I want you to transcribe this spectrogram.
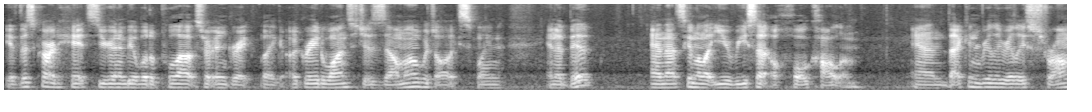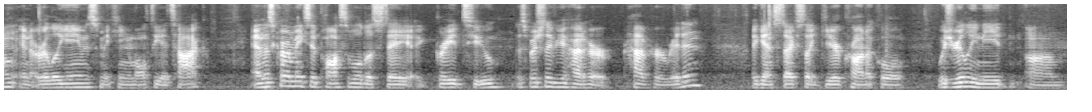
If this card hits, you're going to be able to pull out certain grade, like a grade 1 such as Zelma, which I'll explain in a bit and that's going to let you reset a whole column. And that can really, really strong in early games, making multi-attack. And this card makes it possible to stay at grade 2, especially if you had her have her ridden against decks like Gear Chronicle, which really need um,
